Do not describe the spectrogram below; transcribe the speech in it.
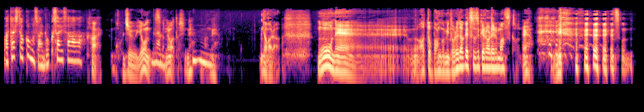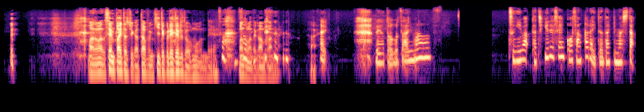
私とクムさん6歳差。い、はい、54ですかねな私ね,、うんまあねだからもうねあと番組どれだけ続けられますかね。ね そんまだまだ先輩たちが多分聞いてくれてると思うんで、まだまだ頑張んない。ありがとうございます。次は、立ち切れ線香さんからいただきました。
